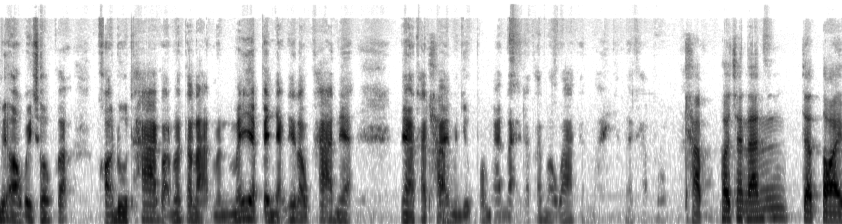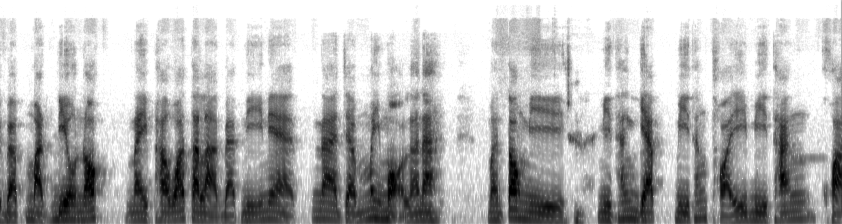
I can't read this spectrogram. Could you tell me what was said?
ไม่ออกไปชกก็ขอดูท่าก่อนว่าตลาดมันไม่จะเป็นอย่างที่เราคาดเนี่ยแนวถัดไปมันอยู่ประมาณไหนแล้วก็มาว่ากันใหม่นะครับผมครับ เพราะฉะนั้นจะต่อยแบบหมัดเดียวน็อกในภาวะตลาดแบบนี้เนี่ยน่าจะไม่เหมาะแล้วนะ มันต้องมีใช่มีทั้งยับมีทั้งถอยมีทั้งขวา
